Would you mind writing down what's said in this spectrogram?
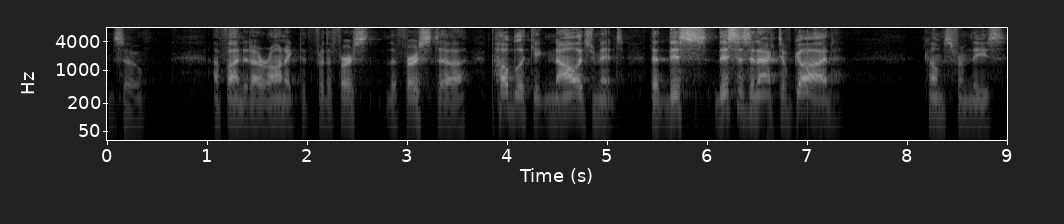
And so I find it ironic that for the first, the first uh, public acknowledgement that this, this is an act of God comes from these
